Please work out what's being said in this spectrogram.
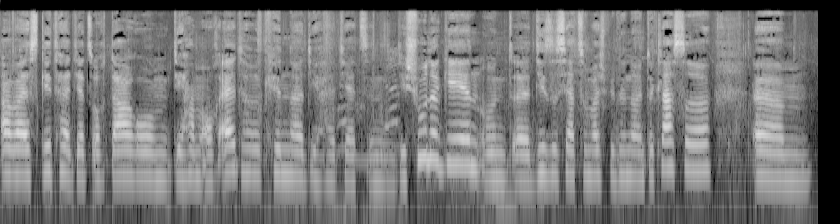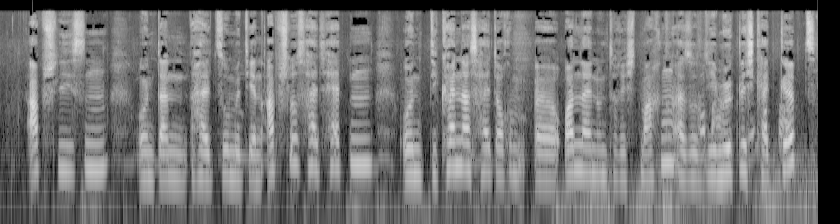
aber es geht halt jetzt auch darum, die haben auch ältere Kinder, die halt jetzt in die Schule gehen und äh, dieses Jahr zum Beispiel die neunte Klasse. Ähm, abschließen und dann halt so mit ihren Abschluss halt hätten. Und die können das halt auch im äh, Online-Unterricht machen, also die Möglichkeit gibt's.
